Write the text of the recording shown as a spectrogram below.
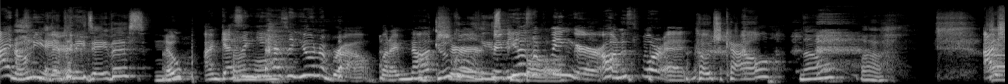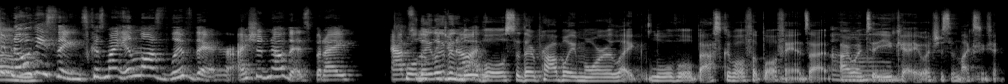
I don't either. Anthony Davis. Nope. I'm guessing he Uh-huh. has a unibrow, but I'm not Google sure. Maybe he has a finger on his forehead. Coach Cal? No. Ugh. I should know Um, these things because my in-laws live there. I should know this, but I absolutely Well, they live do in not. Louisville, so they're probably more like Louisville basketball football fans. I, I went to Oh. UK, which is in Lexington.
